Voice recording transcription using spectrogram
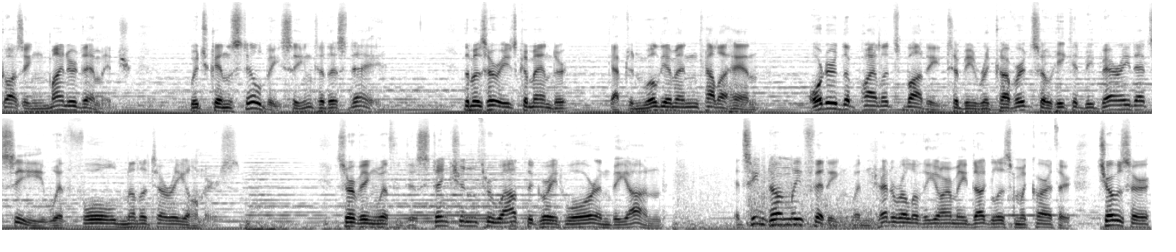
causing minor damage, which can still be seen to this day. The Missouri's commander, Captain William N. Callaghan, ordered the pilot's body to be recovered so he could be buried at sea with full military honors. Serving with distinction throughout the Great War and beyond, it seemed only fitting when General of the Army Douglas MacArthur chose her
